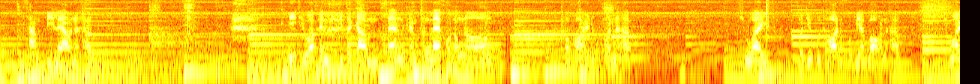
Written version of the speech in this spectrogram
3 ปีแล้วนะครับ นี่ถือว่าเป็นกิจกรรมแซนแคมป์ครั้งแรกของน้องๆ ก็ขอให้ทุกคนนะครับ ช่วยเหมือนที่ครูทอนครูเบียร์บอกนะครับ ช่วย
